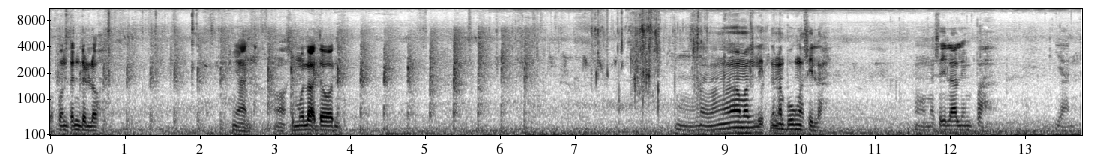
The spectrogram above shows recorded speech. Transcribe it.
Papuntang dulo. Yan. Oh, simula doon. Hmm, may mga maliliit na nabunga sila. Oh, may sa ilalim pa. Yan.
